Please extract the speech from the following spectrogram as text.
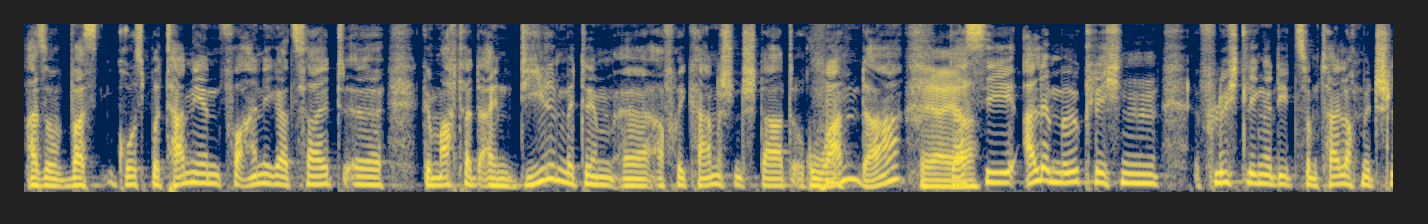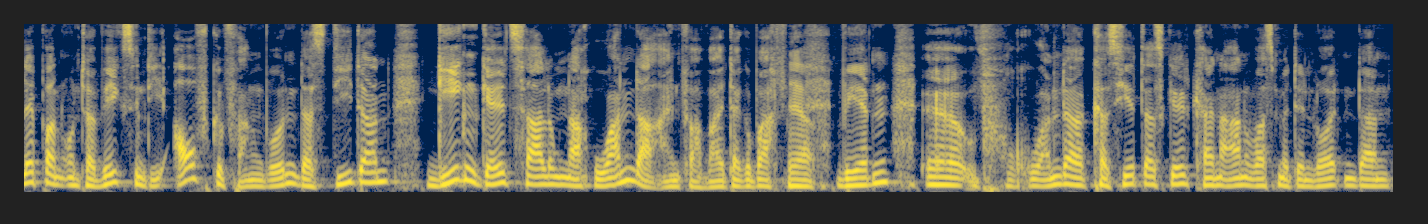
also was Großbritannien vor einiger Zeit äh, gemacht hat, einen Deal mit dem äh, afrikanischen Staat Ruanda, ja, ja. dass sie alle möglichen Flüchtlinge, die zum Teil auch mit Schleppern unterwegs sind, die aufgefangen wurden, dass die dann gegen Geldzahlung nach Ruanda einfach weitergebracht gebracht ja. werden. Äh, Ruanda kassiert das Geld, keine Ahnung, was mit den Leuten dann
